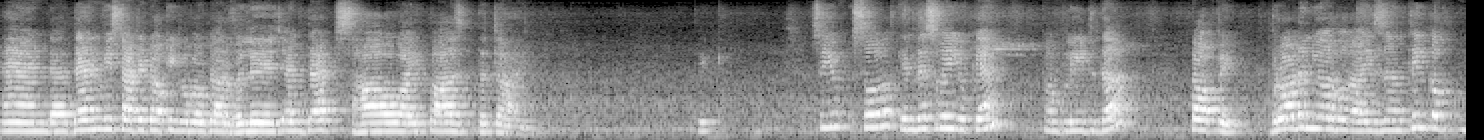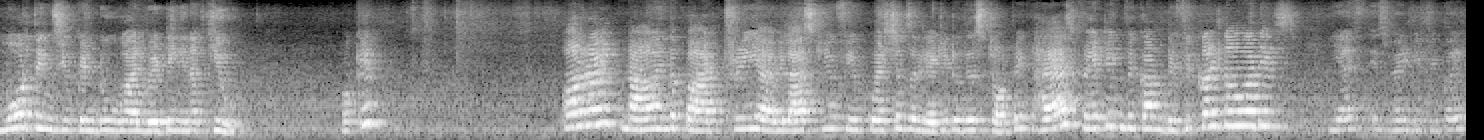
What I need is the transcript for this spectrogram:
And uh, then we started talking about our village and that's how I passed the time so you so in this way you can complete the topic. Broaden your horizon. Think of more things you can do while waiting in a queue. Okay? All right now in the part 3 i will ask you few questions related to this topic. Has waiting become difficult nowadays? Yes, it's very difficult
